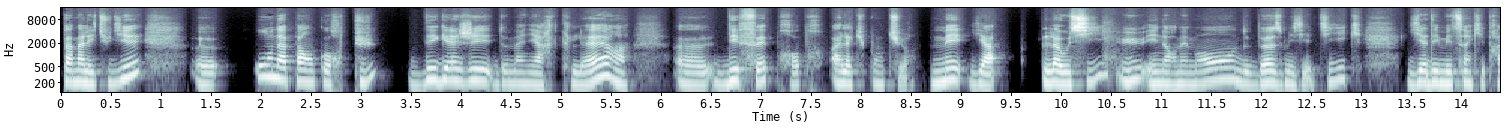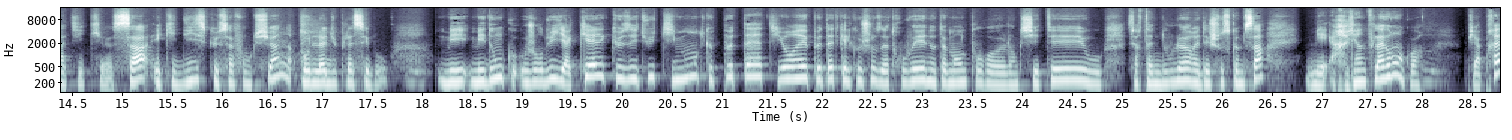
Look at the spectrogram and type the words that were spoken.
pas mal étudié. Euh, on n'a pas encore pu dégager de manière claire euh, d'effets propres à l'acupuncture. Mais il y a là aussi eu énormément de buzz médiatique. Il y a des médecins qui pratiquent ça et qui disent que ça fonctionne au-delà du placebo. Mais, mais donc aujourd'hui, il y a quelques études qui montrent que peut-être il y aurait peut-être quelque chose à trouver, notamment pour euh, l'anxiété ou certaines douleurs et des choses comme ça, mais rien de flagrant quoi. Puis après,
